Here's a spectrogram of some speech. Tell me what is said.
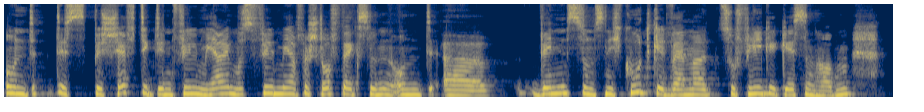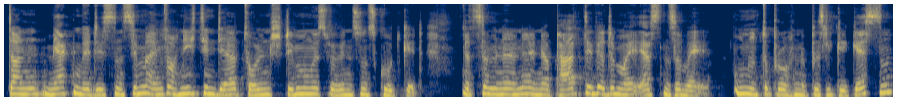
Und das beschäftigt ihn viel mehr, er muss viel mehr verstoffwechseln und äh, wenn es uns nicht gut geht, weil wir zu viel gegessen haben, dann merken wir das, dann sind wir einfach nicht in der tollen Stimmung, als wenn es uns gut geht. Jetzt in einer Party wird einmal erstens einmal ununterbrochen ein bisschen gegessen.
